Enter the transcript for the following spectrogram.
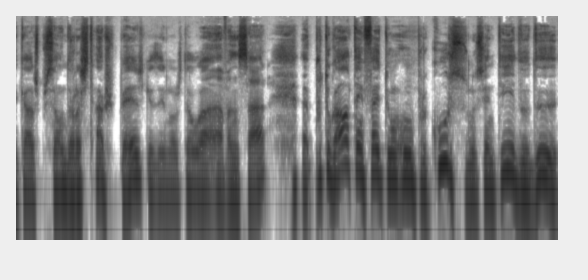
aquela expressão de arrastar os pés, quer dizer, não estão a, a avançar. Uh, Portugal tem feito um, um, percurso no sentido de,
